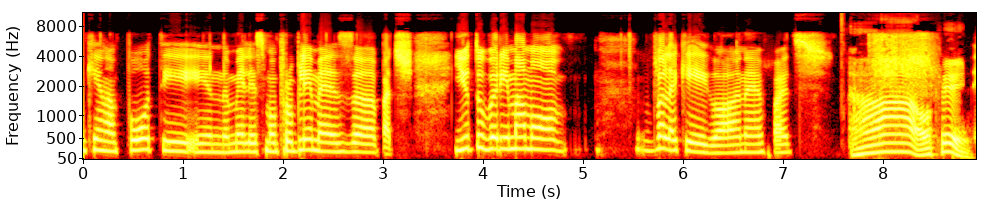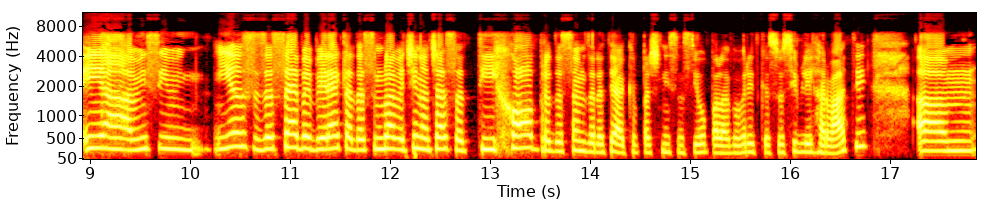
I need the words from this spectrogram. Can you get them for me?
nekje na poti, in imeli smo probleme z pač, YouTuberji. Imamo velike ego, ne pač. Ah, okay. Ja, mislim, jaz za sebe bi rekla, da sem bila večino časa tiho, predvsem zaradi tega, ker pač nisem si opala govoriti, ker so vsi bili Hrvati. Um,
